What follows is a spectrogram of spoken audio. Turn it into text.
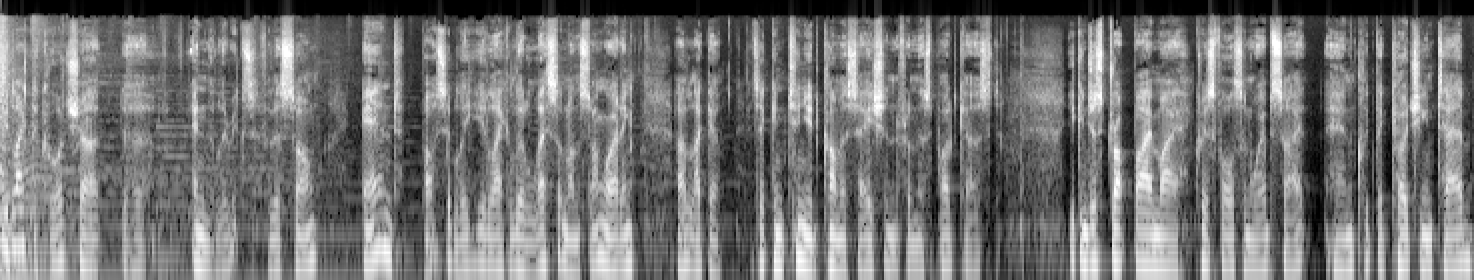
If you'd like the chord chart uh, and the lyrics for this song, and possibly you'd like a little lesson on songwriting, uh, like a it's a continued conversation from this podcast. You can just drop by my Chris Falson website and click the coaching tab,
